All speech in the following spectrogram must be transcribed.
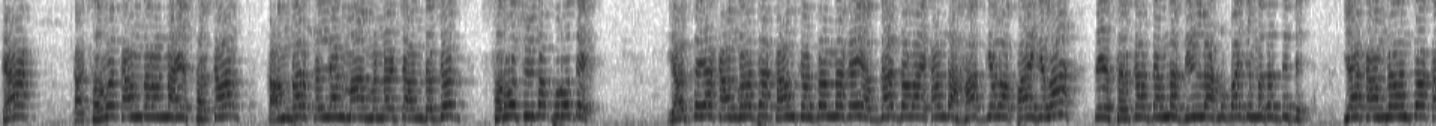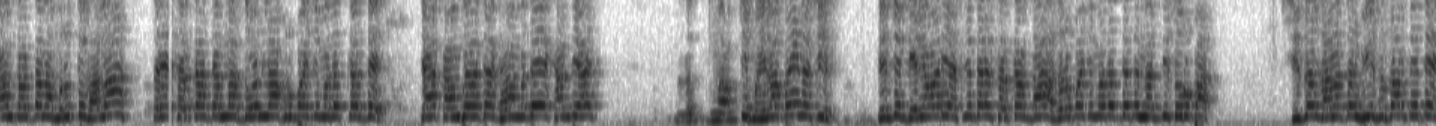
त्या सर्व कामगारांना हे सरकार कामगार कल्याण महामंडळाच्या अंतर्गत सर्व सुविधा पुरवते. याचं या कामगाराचा काम करताना काही अपघात झाला एखादा हात गेला पाय गेला तर सरकार त्यांना दीड लाख रुपयाची मदत देते. या कामगारांचा काम करताना मृत्यू झाला तर हे सरकार त्यांना दोन लाख रुपयाची मदत करते. त्या कामगाराच्या घरामध्ये एखादी आमची महिला बहीण असेल त्यांची डिलिव्हरी असली तर सरकार दहा हजार रुपयाची मदत देते नगदी स्वरूपात. शिजर झाला तर वीस हजार देते.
